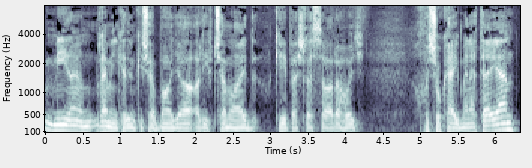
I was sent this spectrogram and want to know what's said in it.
Mi nagyon reménykedünk is abban, hogy a, a Lipcse majd képes lesz arra, hogy, hogy sokáig meneteljen,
